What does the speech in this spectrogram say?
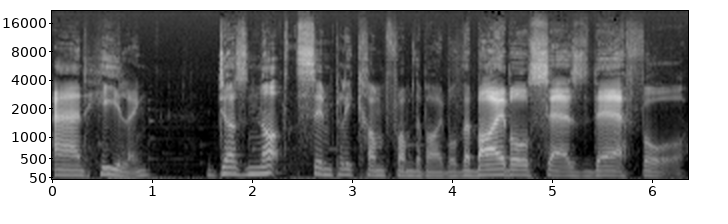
and healing does not simply come from the Bible. The Bible says therefore.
